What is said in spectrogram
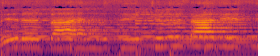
Littered by the pictures I did see.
